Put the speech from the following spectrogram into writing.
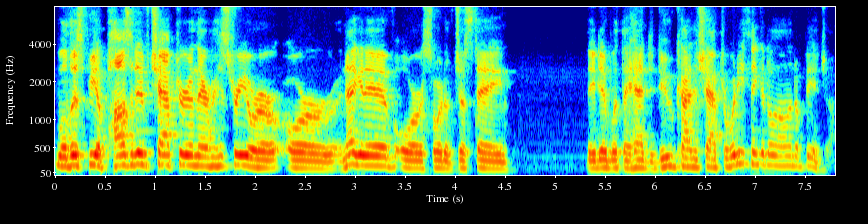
will this be a positive chapter in their history or, or a negative or sort of just a they did what they had to do kind of chapter? What do you think it'll end up being, John?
